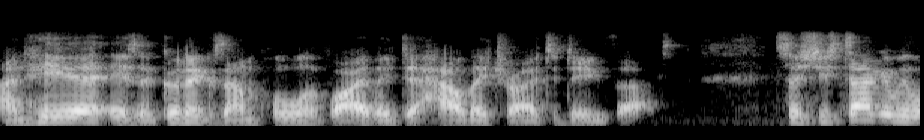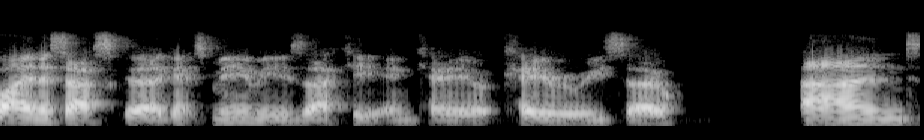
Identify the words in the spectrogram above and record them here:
And here is a good example of why they do, how they try to do that. So she's tagging with Lioness Asuka against Miyu Miyazaki and Kei Kaoru and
